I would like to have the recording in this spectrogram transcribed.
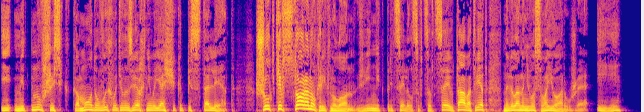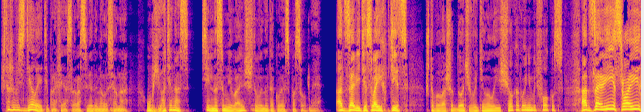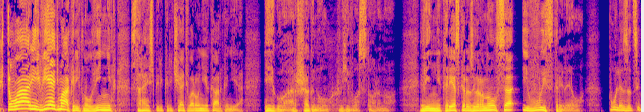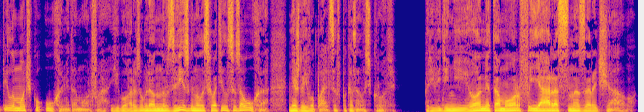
и, метнувшись к комоду, выхватил из верхнего ящика пистолет. «Шутки в сторону!» — крикнул он. Винник прицелился в Церцею, та в ответ навела на него свое оружие. «И? Что же вы сделаете, профессор?» — осведомилась она. «Убьете нас? Сильно сомневаюсь, что вы на такое способны». «Отзовите своих птиц!» чтобы ваша дочь выкинула еще какой-нибудь фокус. «Отзови своих тварей, ведьма!» — крикнул Винник, стараясь перекричать воронье карканье. И ягуар шагнул в его сторону. Винник резко развернулся и выстрелил. Пуля зацепила мочку уха метаморфа. Ягуар изумленно взвизгнул и схватился за ухо. Между его пальцев показалась кровь. При виде нее метаморф яростно зарычал.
